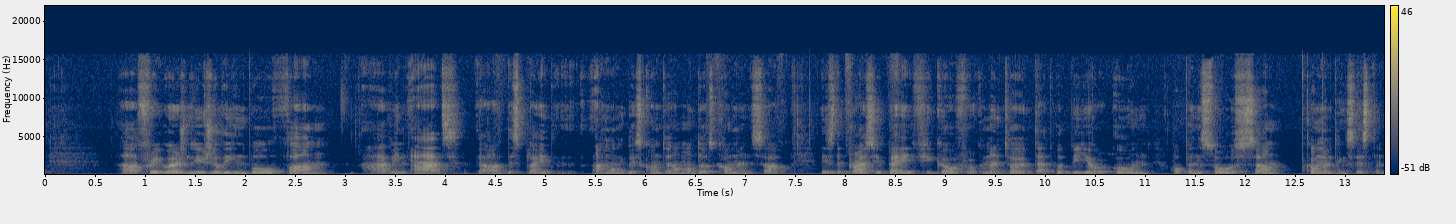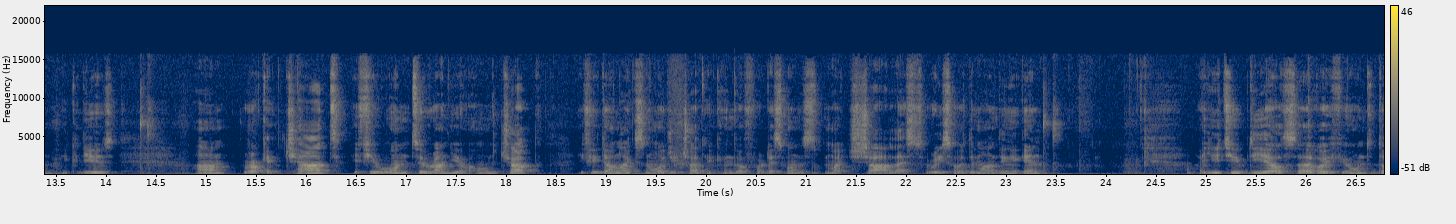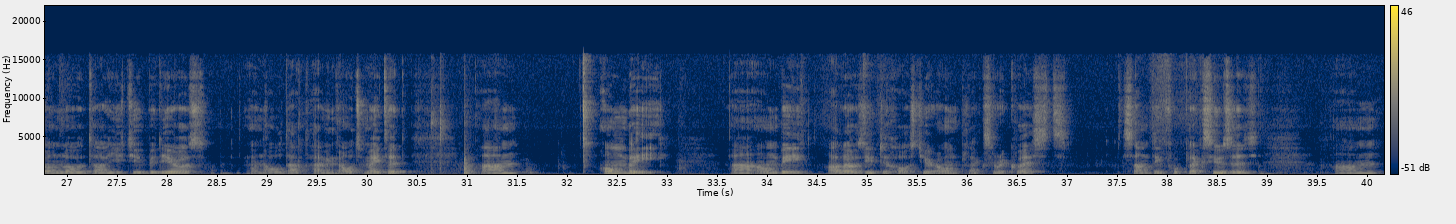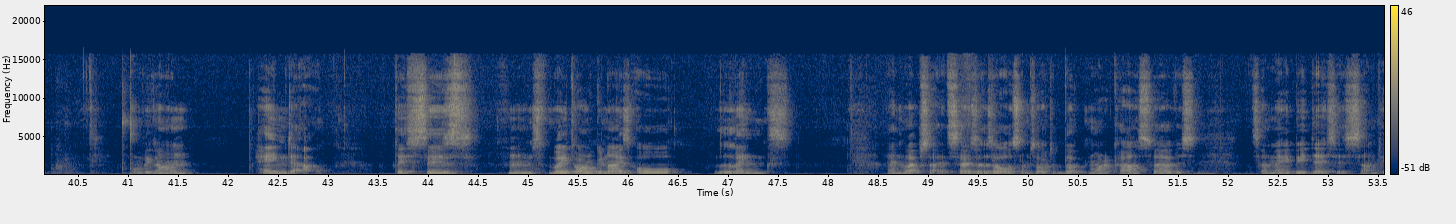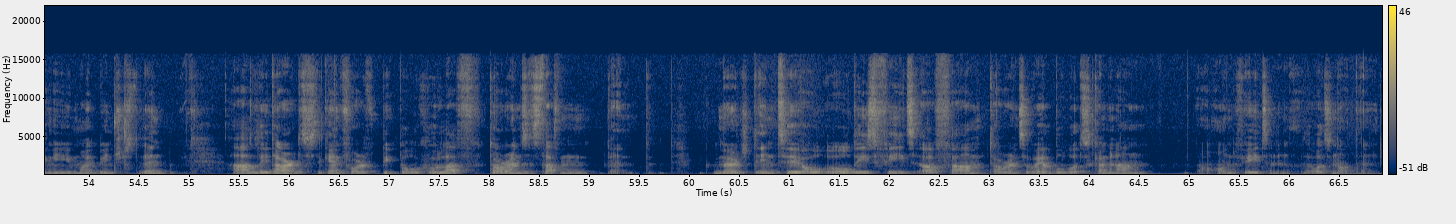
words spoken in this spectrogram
uh, free versions usually involve um, having ads uh, displayed among this content, among those comments. So this is the price you pay. If you go for Commento, that would be your own open source um, commenting system you could use. Um, Rocket Chat, if you want to run your own chat. If you don't like Synology Chat, you can go for this one. It's much uh, less resource demanding again. A YouTube DL server if you want to download uh, YouTube videos and all that having automated. Um, Ombi. Uh, Ombi allows you to host your own Plex requests. Something for Plex users. Um, moving on. Heimdall. This is hmm, way to organize all links and websites. So there's all some sort of bookmark service. So maybe this is something you might be interested in. Uh, is again for people who love torrents and stuff and, and merged into all, all these feeds of um, torrents available, what's coming on on the feeds and what's not, and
